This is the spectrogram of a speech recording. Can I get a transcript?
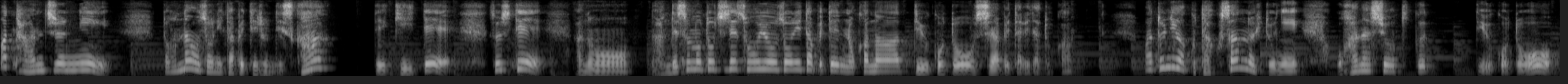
まあ単純にどんなお雑煮食べてるんですか？って聞いて、そして、あの、なんでその土地でそういうお雑煮食べてんのかなっていうことを調べたりだとか、まあとにかくたくさんの人にお話を聞くっていうことを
